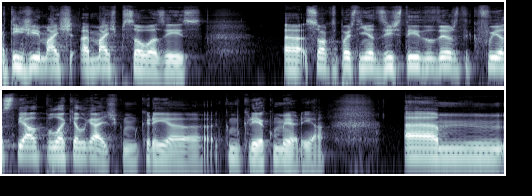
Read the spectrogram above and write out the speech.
atingir mais, mais pessoas isso. Ah, só que depois tinha desistido desde que fui assediado por aquele gajo que me queria, que me queria comer. yeah. Ahm,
